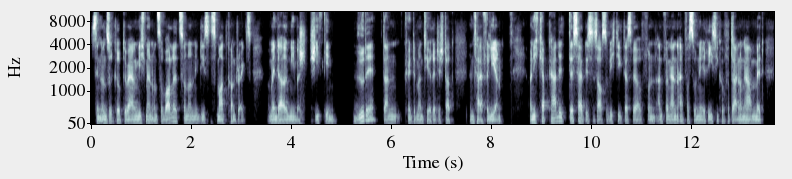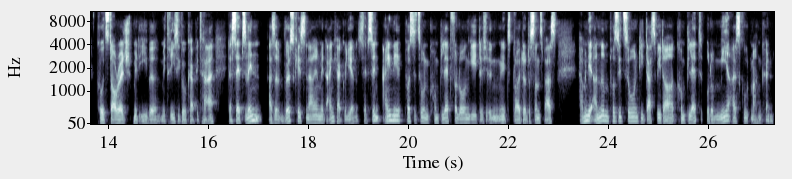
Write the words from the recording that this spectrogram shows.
sind unsere Kryptowährungen nicht mehr in unserer Wallet, sondern in diesen Smart Contracts. Und wenn da irgendwie was schiefgehen würde, dann könnte man theoretisch dort einen Teil verlieren. Und ich glaube, gerade deshalb ist es auch so wichtig, dass wir von Anfang an einfach so eine Risikoverteilung haben mit Code Storage, mit eBay, mit Risikokapital, dass selbst wenn, also Worst-Case-Szenarien mit einkalkuliert, selbst wenn eine Position komplett verloren geht durch irgendeinen Exploit oder sonst was, haben die anderen Positionen, die das wieder komplett oder mehr als gut machen können.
